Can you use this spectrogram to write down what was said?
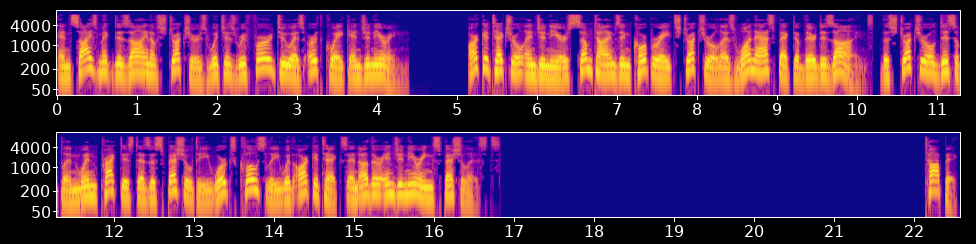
and seismic design of structures which is referred to as earthquake engineering. Architectural engineers sometimes incorporate structural as one aspect of their designs. The structural discipline, when practiced as a specialty, works closely with architects and other engineering specialists. Topic:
